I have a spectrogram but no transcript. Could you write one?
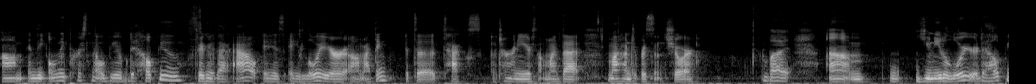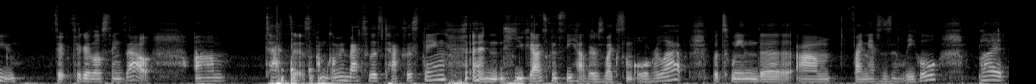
Um, and the only person that will be able to help you figure that out is a lawyer. Um, I think it's a tax attorney or something like that. I'm not 100% sure. But um, you need a lawyer to help you fi- figure those things out. Um, taxes. I'm coming back to this taxes thing, and you guys can see how there's like some overlap between the um, finances and legal. But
